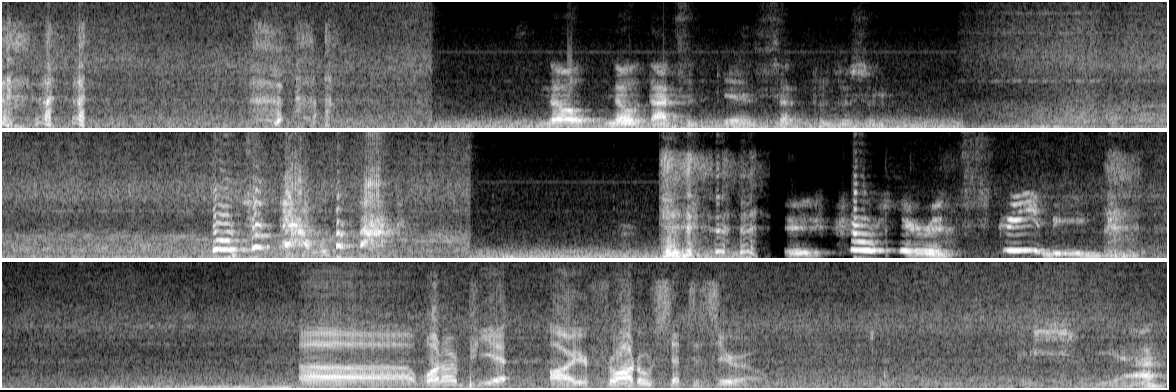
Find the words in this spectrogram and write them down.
No, no, that's in in a set position. Don't shut down! What the fuck? It's coherent screaming. uh, what RPM are your throttles set to zero? Yeah.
